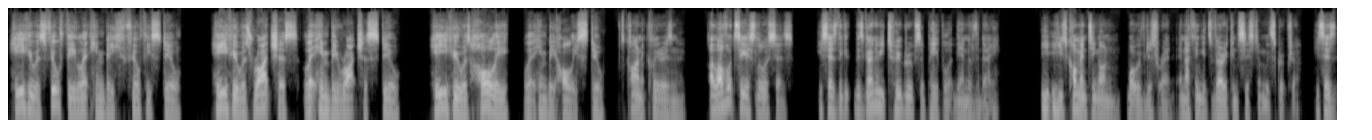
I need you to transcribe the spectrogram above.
He who is filthy, let him be filthy still. He who is righteous, let him be righteous still. He who was holy, let him be holy still. It's kind of clear, isn't it? I love what C.S. Lewis says. He says there's going to be two groups of people at the end of the day he's commenting on what we've just read, and I think it's very consistent with scripture. He says,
